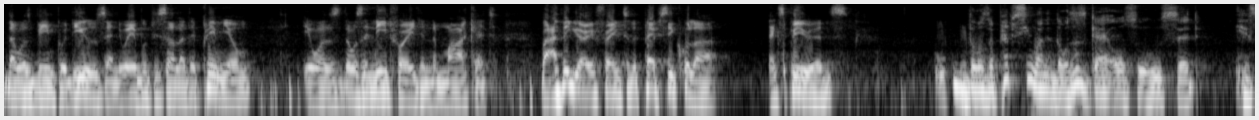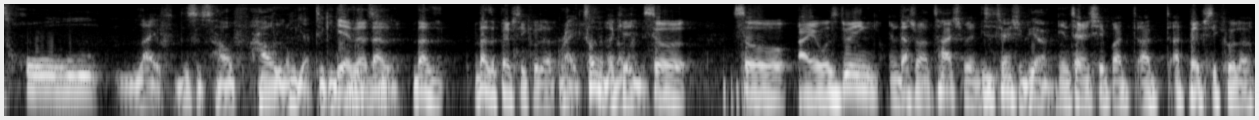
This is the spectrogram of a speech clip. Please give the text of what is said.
that was being produced, and they were able to sell at a premium. It was there was a need for it in the market, but I think you're referring to the Pepsi Cola experience. There was a Pepsi one, and there was this guy also who said his whole life, this is how how long you are taking. Yeah, that, that, that's that's a Pepsi Cola. Right. Tell me about okay, that one. so so I was doing industrial attachment internship, yeah, internship at, at, at Pepsi Cola.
